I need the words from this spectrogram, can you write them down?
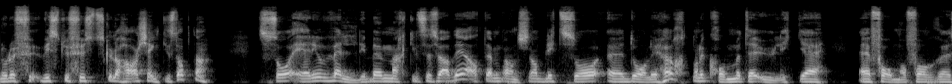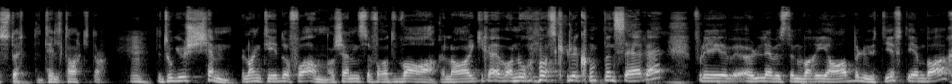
du, Hvis du først skulle ha skjenkestopp, da, så er det jo veldig bemerkelsesverdig at den bransjen har blitt så uh, dårlig hørt når det kommer til ulike uh, former for uh, støttetiltak. Mm. Det tok jo kjempelang tid å få anerkjennelse for at varelagre var noe man skulle kompensere. Fordi øl er visst en variabel utgift i en bar.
